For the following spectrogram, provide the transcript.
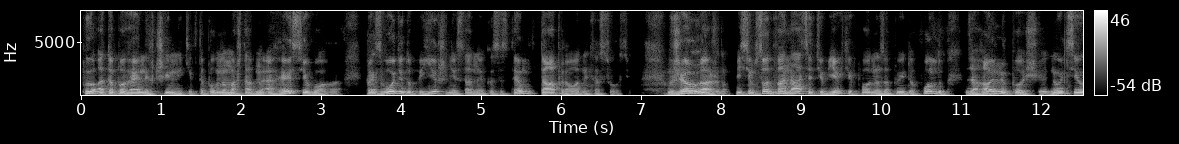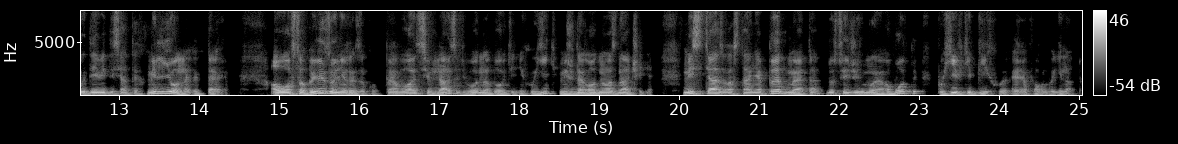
вплив атопогенних чинників та повномасштабної агресії ворога призводять до погіршення стану екосистем та природних ресурсів. Вже уражено 812 об'єктів природно-заповідного фонду загальною площею 0,9 мільйона гектарів. А у особливій зоні ризику перебувають 17 водно-болотяних угідь міжнародного значення, місця зростання предмета досліджень моєї роботи пухівки піхви реформ вагінату.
